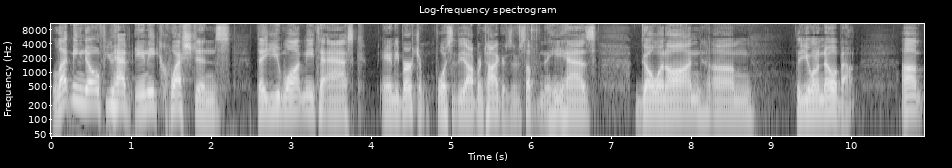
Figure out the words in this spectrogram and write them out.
let me know if you have any questions that you want me to ask Andy Burcham, voice of the Auburn Tigers. If there's something that he has going on um, that you want to know about. Um,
